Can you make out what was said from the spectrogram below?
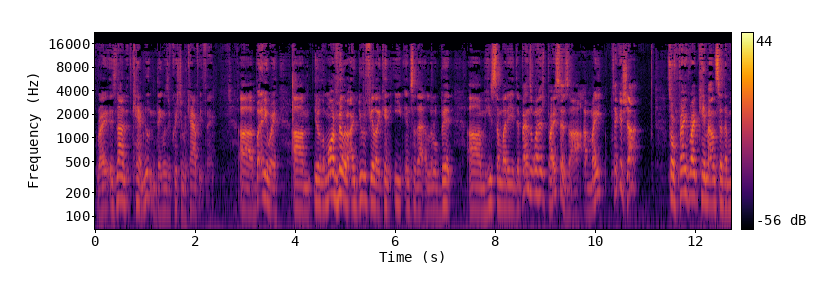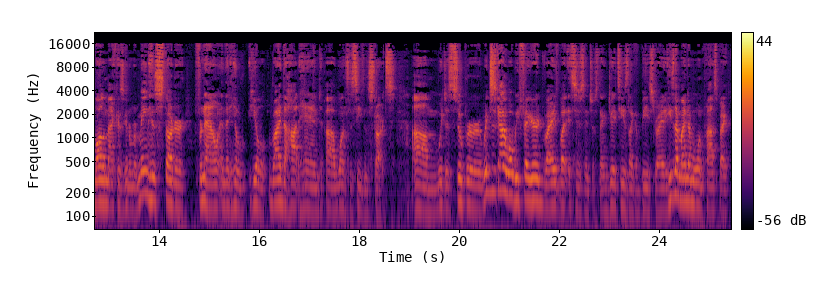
right? It's not a Cam Newton thing; it was a Christian McCaffrey thing. Uh, but anyway, um, you know Lamar Miller, I do feel like can eat into that a little bit. Um, he's somebody depends on what his price is. Uh, I might take a shot. So Frank Reich came out and said that Marlon Mack is going to remain his starter for now, and then he'll he'll ride the hot hand uh, once the season starts. Um, which is super, which is kind of what we figured, right? But it's just interesting. JT is like a beast, right? He's not my number one prospect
